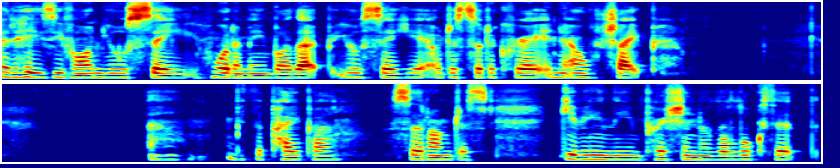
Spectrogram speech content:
adhesive on, you'll see what I mean by that, but you'll see, yeah, I'll just sort of create an L shape um, with the paper so that I'm just giving the impression or the look that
